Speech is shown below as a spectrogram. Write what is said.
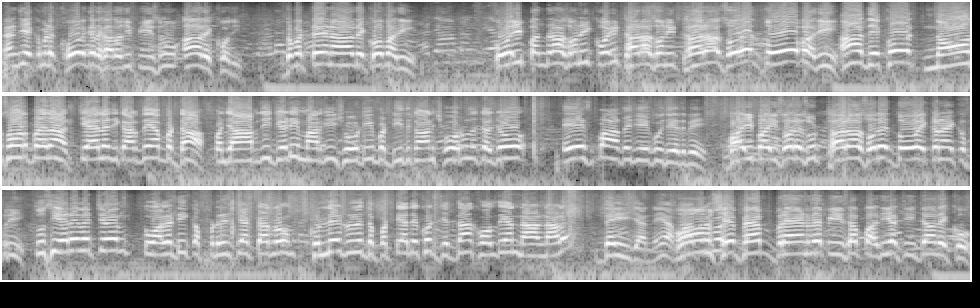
ਭੈਣ ਜੀ ਇੱਕ ਮਿੰਟ ਖੋਲ ਕੇ ਦਿਖਾ ਦਿਓ ਜੀ ਪੀਸ ਨੂੰ। ਆਹ ਦੇਖੋ ਜੀ। ਦੁਪੱਟੇ ਨਾਲ ਦੇਖੋ ਭਾਜੀ ਕੋਈ 1500 ਨਹੀਂ ਕੋਈ 1800 ਨਹੀਂ 1800 ਦੇ ਦੋ ਭਾਜੀ। ਆ ਦੇਖੋ 900 ਰੁਪਏ ਦਾ ਚੈਲੰਜ ਕਰਦੇ ਆ ਵੱਡਾ। ਪੰਜਾਬ ਦੀ ਜਿਹੜੀ ਮਰਜ਼ੀ ਛੋਟੀ ਵੱਡੀ ਦੁਕਾਨ ਸ਼ੋਰੂਮ ਤੇ ਚਲ ਜਾਓ ਇਸ ਭਾਅ ਤੇ ਜੇ ਕੋਈ ਦੇ ਦੇਵੇ। 22 2200 ਵਾਲੇ ਸੂਟ 1800 ਦੇ ਦੋ ਇੱਕ ਨਾਲ ਇੱਕ ਫ੍ਰੀ ਤੁਸੀਂ ਇਹਦੇ ਵਿੱਚ ਕੁਆਲਿਟੀ ਕੱਪੜੇ ਦੀ ਚੈੱਕ ਕਰ ਲਓ। ਖੁੱਲੇ ਡੁੱਲੇ ਦੁਪੱਟੇ ਆ ਦੇਖੋ ਜਿੱਦਾਂ ਖੋਲਦੇ ਆ ਨਾਲ ਨਾਲ ਦੇਈ ਜਾਂਦੇ ਆ। ਹੋਮ ਸ਼ੇਪ ਹੈ ਬ੍ਰਾਂਡ ਦੇ ਪੀਸ ਆ ਭਾਜੀ ਆ ਚੀਜ਼ਾਂ ਦੇਖੋ।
